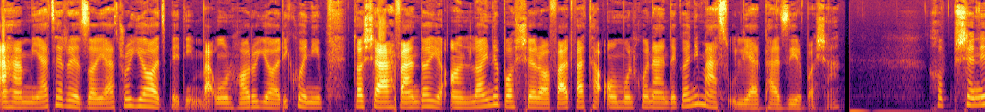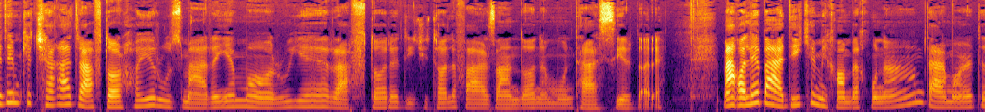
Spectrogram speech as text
اهمیت رضایت رو یاد بدیم و اونها رو یاری کنیم تا شهر شهروندای آنلاین با شرافت و تعامل کنندگانی مسئولیت پذیر باشند. خب شنیدیم که چقدر رفتارهای روزمره ما روی رفتار دیجیتال فرزندانمون تاثیر داره. مقاله بعدی که می‌خوام بخونم در مورد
